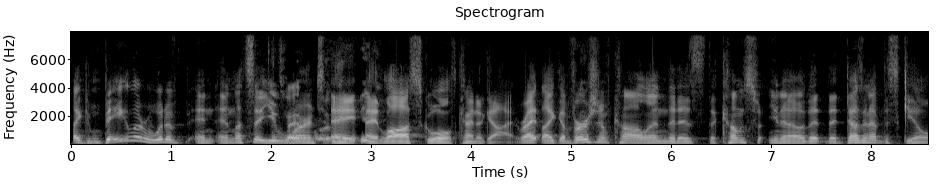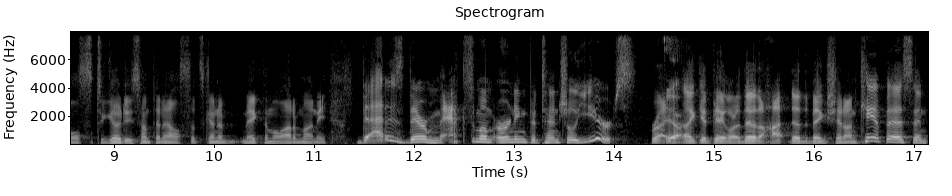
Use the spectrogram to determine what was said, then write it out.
Like Baylor would have, and, and let's say you Mm-hmm. weren't would've a, a law school kind of guy, right? Like a version of Colin that is that comes, you know, that that doesn't have the skills to go do something else that's going to make them a lot of money. That is their maximum earning potential years, right? Yeah. Like at Baylor, they're the hot, they're the big shit on campus, and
